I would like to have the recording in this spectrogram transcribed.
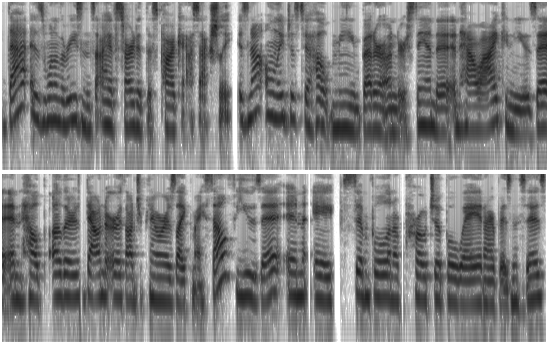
that is one of the reasons I have started this podcast, actually, is not only just to help me better understand it and how I can use it and help others down to earth entrepreneurs like myself use it in a simple and approachable way in our businesses.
